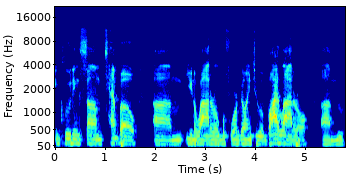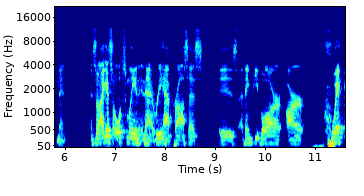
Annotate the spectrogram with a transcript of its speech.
including some tempo um, unilateral before going to a bilateral um, movement. And so I guess ultimately in, in, that rehab process is I think people are are quick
